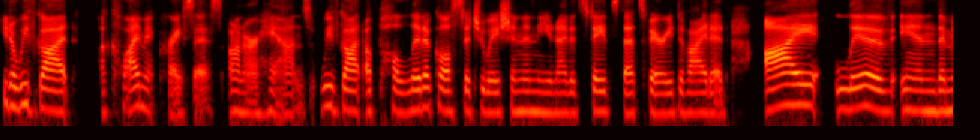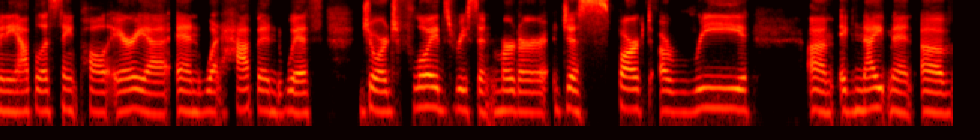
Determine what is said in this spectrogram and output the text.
you know, we've got a climate crisis on our hands. We've got a political situation in the United States that's very divided. I live in the Minneapolis St. Paul area, and what happened with George Floyd's recent murder just sparked a re um, ignitement of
